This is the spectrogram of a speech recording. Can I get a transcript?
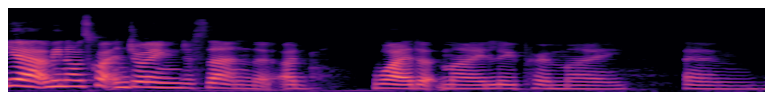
Yeah, I mean, I was quite enjoying just then that I'd wired up my looper and my um,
